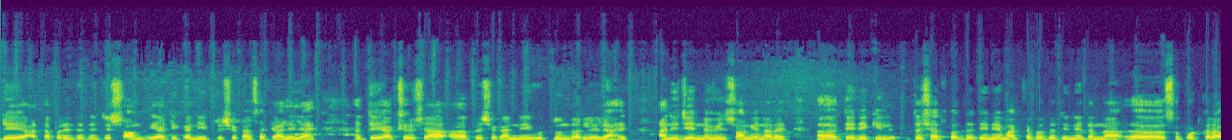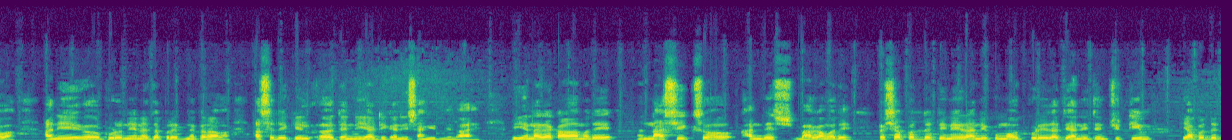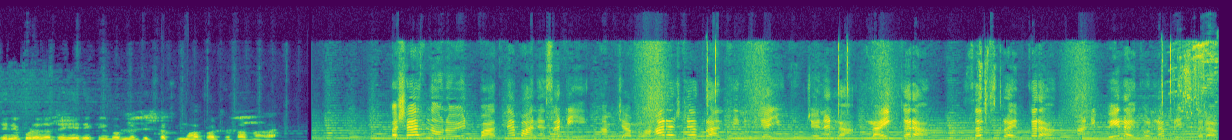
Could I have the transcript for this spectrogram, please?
जे आतापर्यंत त्यांचे सॉन्ग या ठिकाणी प्रेक्षकांसाठी आलेले आहेत ते अक्षरशः प्रेक्षकांनी उचलून धरलेले आहेत. आणि जे नवीन सॉंग येणार आहेत ते देखील तशाच पद्धतीने मागच्या पद्धतीने त्यांना सपोर्ट करावा आणि पुढे नेण्याचा प्रयत्न करावा असं देखील त्यांनी या ठिकाणी सांगितलेलं आहे. येणाऱ्या काळामध्ये नाशिकसह खानदेश भागामध्ये कशा पद्धतीने राणी कुमावत पुढे जाते आणि त्यांची टीम या पद्धतीने पुढे जाते हे देखील बघणं तितकंच महत्वाचं ठरणार आहे. अशाच नवनवीन बातम्या पाहण्यासाठी आमच्या महाराष्ट्र चॅनलला लाईक करा सबस्क्राईब करा आणि बेल आयकॉनला प्रेस करा.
